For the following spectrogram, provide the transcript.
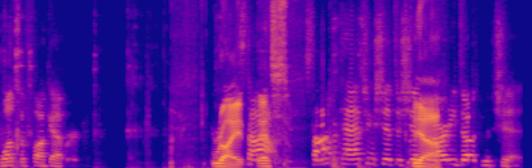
what the fuck ever. right. Stop. It's Stop attaching shit to shit Yeah. that already does the shit.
